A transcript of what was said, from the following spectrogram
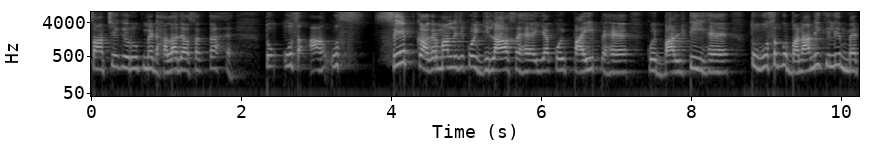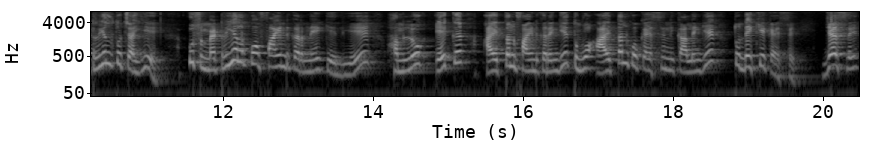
सांचे के रूप में ढाला जा सकता है। तो उस आ, उस सेप का अगर मान लीजिए कोई गिलास है या कोई पाइप है कोई बाल्टी है तो वो सबको बनाने के लिए मटेरियल तो चाहिए। उस मटेरियल को फाइंड करने के लिए हम लोग एक आयतन फाइंड करेंगे तो वो आयतन को कैसे निकालेंगे तो देखिए कैसे। जैसे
